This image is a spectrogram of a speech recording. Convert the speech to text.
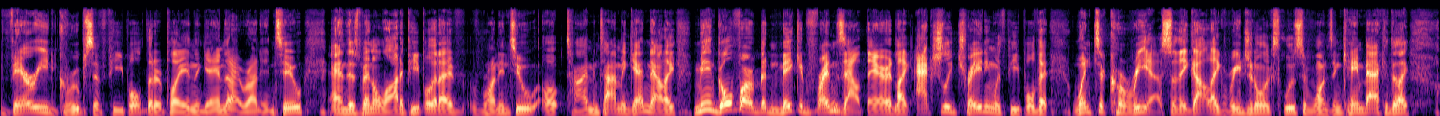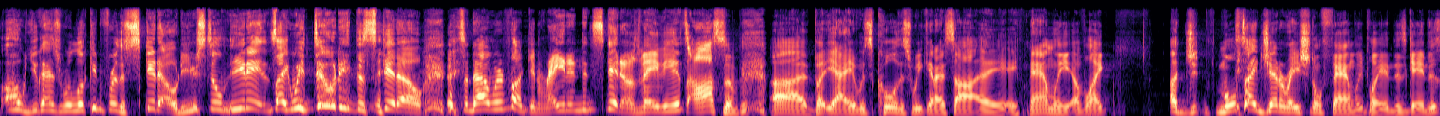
varied groups of people that are playing the game that I run into. And there's been a lot of people that I've run into oh, time and time again now. Like me and Goldfarb have been making friends out there and like actually trading with people that went to Korea. So they got like regional exclusive ones and came back and they're like, oh, you guys were looking for the Skiddo. Do you still need it? It's like, we do need the Skiddo. so now we're fucking rated in Skiddos, baby. It's awesome. Uh, but yeah, it was cool this weekend. I saw a, a family of like, a multi-generational family playing this game. This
